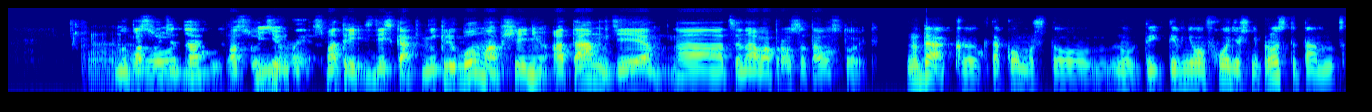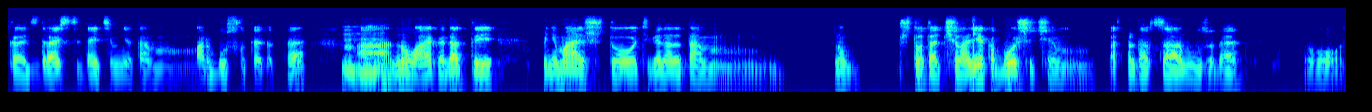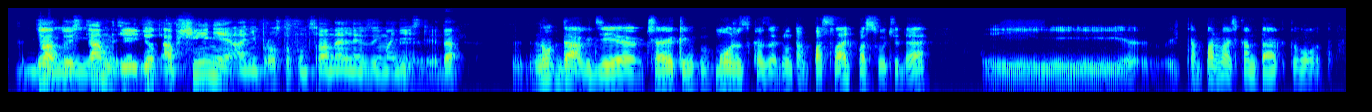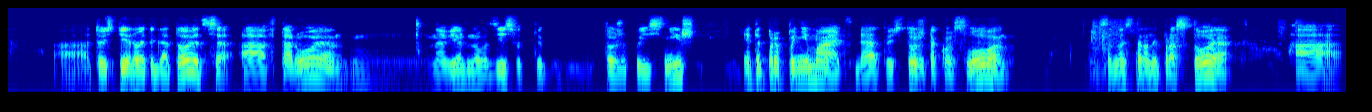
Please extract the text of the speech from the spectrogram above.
А, ну, по вот. сути, да. По сути, и... мы, смотри, здесь как, не к любому общению, а там, где а, цена вопроса того стоит. Ну да, к, к такому, что ну, ты, ты в него входишь не просто там сказать «здрасте, дайте мне там арбуз вот этот», да, угу. а, ну, а когда ты понимаешь, что тебе надо там, ну, что-то от человека больше, чем от продавца арбуза, да, вот. Да, И... то есть там, где идет общение, а не просто функциональное взаимодействие, да. Ну да, где человек может сказать, ну там послать по сути, да, и там порвать контакт, вот. А, то есть первое это готовиться, а второе, наверное, вот здесь вот ты тоже пояснишь, это про понимать, да, то есть тоже такое слово, с одной стороны простое, а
